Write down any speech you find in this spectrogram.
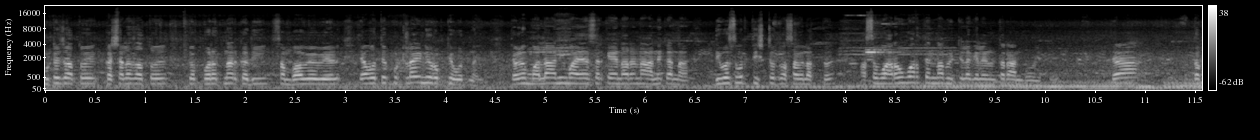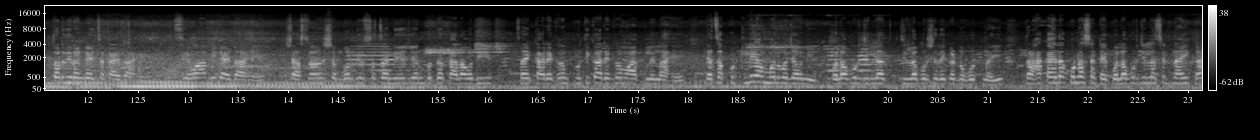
कुठे जातोय कशाला जातोय किंवा परतणार कधी संभाव्य वेळ यावर ते कुठलाही निरोप ठेवत नाही त्यामुळे मला आणि माझ्यासारख्या येणाऱ्यांना अनेकांना दिवसभर तिष्ठत बसावे लागतं. असं वारंवार त्यांना भेटीला गेल्यानंतर अनुभव येतो. त्या दप्तर दिरंगाईचा कायदा आहे. सेवा हमी कायदा आहे शासनानं शंभर दिवसाचा नियोजनबद्ध कालावधीचा एक कार्यक्रम कृती कार्यक्रम आखलेला आहे. त्याचा कुठलीही अंमलबजावणी कोल्हापूर जिल्ह्यात जिल्हा परिषदेकडनं होत नाही. तर हा कायदा कोणासाठी आहे? कोल्हापूर जिल्ह्यासाठी नाही का?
